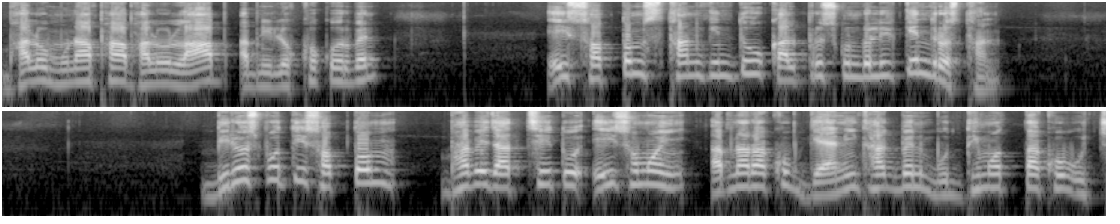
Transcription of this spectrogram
ভালো মুনাফা, ভালো লাভ আপনি লক্ষ্য করবেন। এই সপ্তম স্থান কিন্তু কালপুরুষ কুণ্ডলীর কেন্দ্রস্থান। বৃহস্পতি সপ্তমভাবে যাচ্ছে, তো এই সময় আপনারা খুব জ্ঞানী থাকবেন, বুদ্ধিমত্তা খুব উচ্চ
